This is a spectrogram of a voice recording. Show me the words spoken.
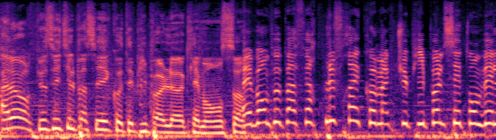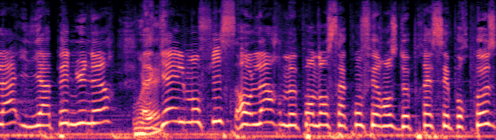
Alors, que s'est-il passé côté People, euh, Clémence? Eh ben, on peut pas faire plus frais comme Actu People. C'est tombé là, il y a à peine une heure. Ouais. Euh, Gaël Monfils en larmes pendant sa conférence de presse et pour cause.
